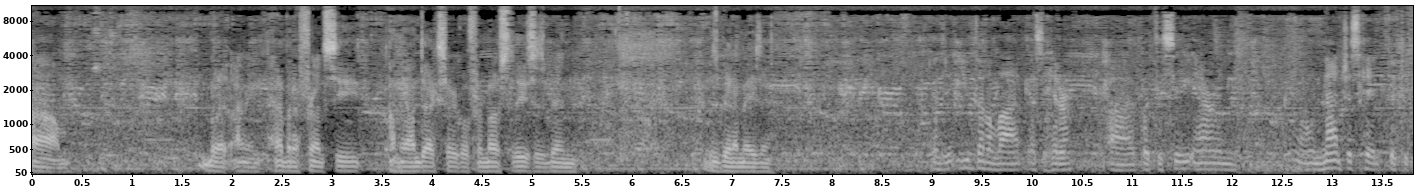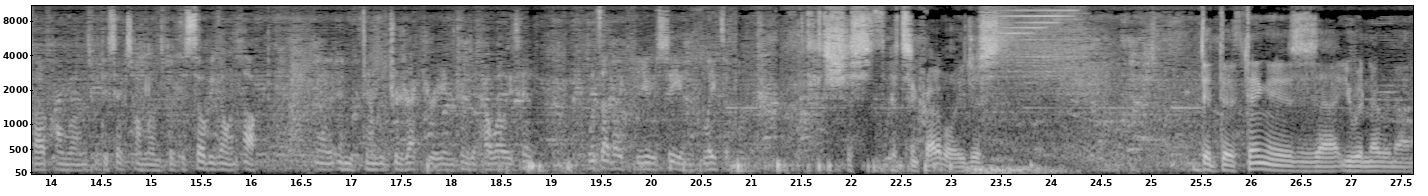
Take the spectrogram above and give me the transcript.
Um, but I mean, having a front seat on the on deck circle for most of these has been has been amazing. And you- you've done a lot as a hitter, uh, but to see Aaron, you know, not just hit 55 home runs, 56 home runs, but to still be going up you know, in terms of trajectory, in terms of how well he's hitting. What's that like for you to see in late September? It's just it's incredible. He just the, the thing is, is that you would never know.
